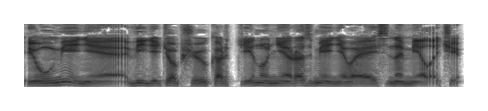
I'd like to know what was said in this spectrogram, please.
и умение видеть общую картину, не размениваясь на мелочи.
